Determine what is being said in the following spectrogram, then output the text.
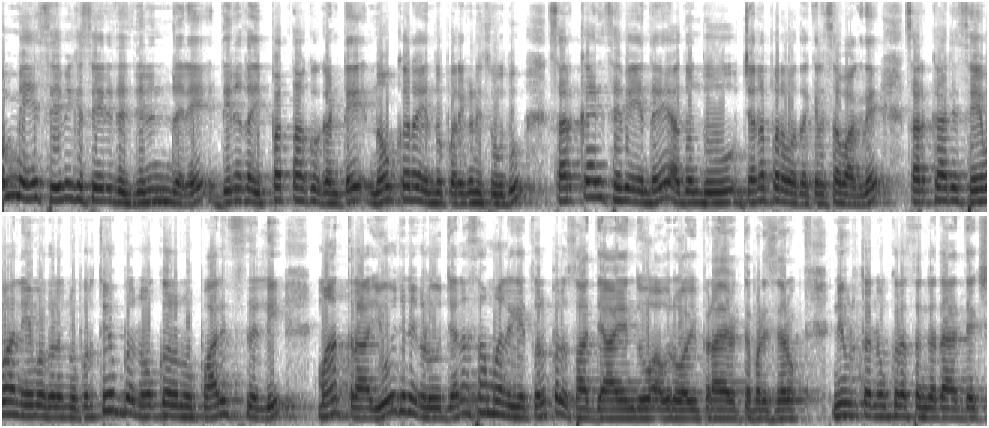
ಒಮ್ಮೆ ಸೇವೆಗೆ ಸೇರಿದ ದಿನದಿಂದಲೇ ದಿನದ ಇಪ್ಪತ್ನಾಲ್ಕು ಗಂಟೆ ನೌಕರ ಎಂದು ಪರಿಗಣಿಸುವುದು ಸರ್ಕಾರಿ ಸೇವೆ ಎಂದರೆ ಅದೊಂದು ಜನಪರವಾದ ಕೆಲಸವಾಗಿದೆ. ಸರ್ಕಾರಿ ಸೇವಾ ನಿಯಮಗಳನ್ನು ಪ್ರತಿಯೊಬ್ಬ ನೌಕರನು ಪಾಲಿಸಿದಲ್ಲಿ ಮಾತ್ರ ಯೋಜನೆಗಳು ಜನಸಾಮಾನ್ಯರಿಗೆ ತಲುಪಲು ಸಾಧ್ಯ ಎಂದು ಅವರು ಅಭಿಪ್ರಾಯ ವ್ಯಕ್ತಪಡಿಸಿದರು. ನಿವೃತ್ತ ನೌಕರ ಸಂಘದ ಅಧ್ಯಕ್ಷ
